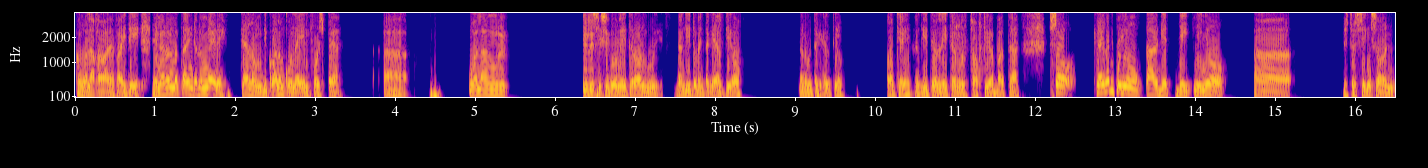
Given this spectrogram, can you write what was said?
Kung wala kang RFID. Eh, meron naman tayong ganun ngayon eh. Kaya lang, hindi ko alam kung na-enforce pa yan. Uh, walang Kasi siguro later on, nandito ba yung taga-LTO? Meron ba taga-LTO? Okay, nandito. Later, we'll talk to you about that. So, kailan po yung target date ninyo, uh, Mr. Singson,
